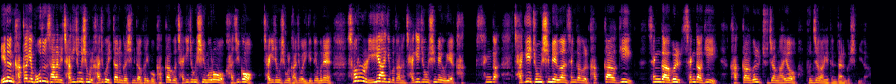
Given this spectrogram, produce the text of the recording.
이는 각각의 모든 사람이 자기중심을 가지고 있다는 것입니다. 그리고 각각의 자기중심으로 가지고 자기중심을 가지고 있기 때문에 서로를 이해하기보다는 자기중심에 의해 각 생각 자기중심에 의한 생각을 각각이 생각을 생각이 각각을 주장하여 분쟁하게 된다는 것입니다.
